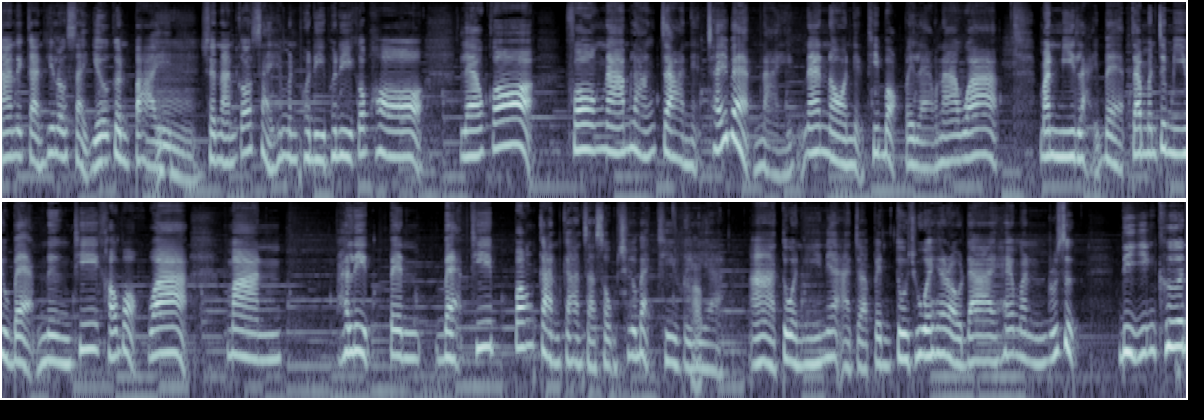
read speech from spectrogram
นะในการที่เราใส่เยอะเกินไปอืมฉะนั้นก็ใส่ให้มันพอดีพอดีก็พอ แล้วก็ ฟองน้ำล้างจานเนี่ยใช้แบบไหนแน่นอนอย่างที่บอกไปแล้วนะว่า มันมีหลายแบบแต่มันจะมีอยู่แบบหนึ่งที่เขาบอกว่ามันผลิตเป็นแบบที่ป้องกันการสะสมเชื้อแบคทีเรียอ่าตัวนี้เนี่ยอาจจะเป็นตัวช่วยให้เราได้ ให้มันรู้สึกดียิ่งขึ้น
